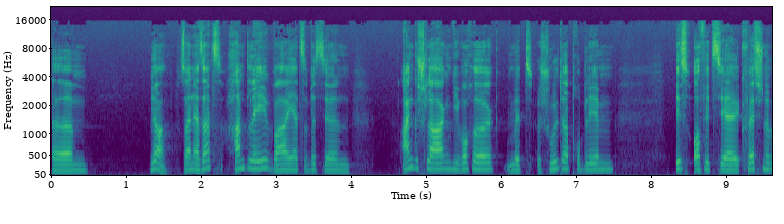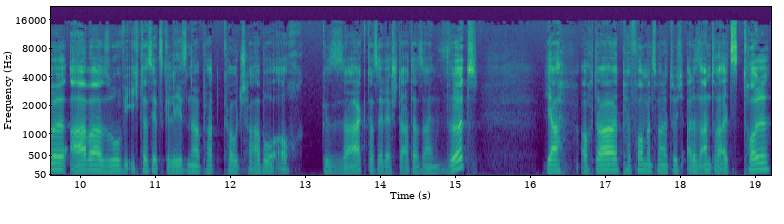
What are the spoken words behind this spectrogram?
Ähm, ja, sein Ersatz, Huntley, war jetzt ein bisschen angeschlagen die Woche mit Schulterproblemen. Ist offiziell questionable, aber so wie ich das jetzt gelesen habe, hat Coach Harbo auch gesagt, dass er der Starter sein wird. Ja, auch da Performance war natürlich alles andere als toll.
